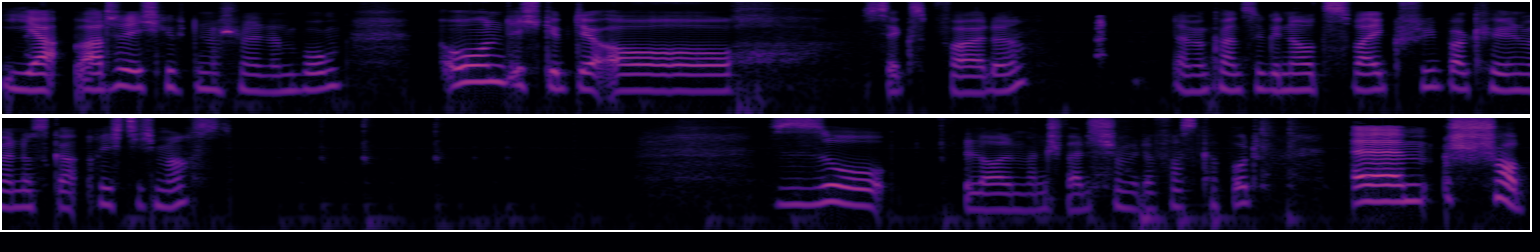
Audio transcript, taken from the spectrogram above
Ja, warte, ich gebe dir noch schnell den Bogen. Und ich gebe dir auch sechs Pfeile. Damit kannst du genau zwei Creeper killen, wenn du es richtig machst. So. Lol, mein Schwert ist schon wieder fast kaputt. Ähm, Shop.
